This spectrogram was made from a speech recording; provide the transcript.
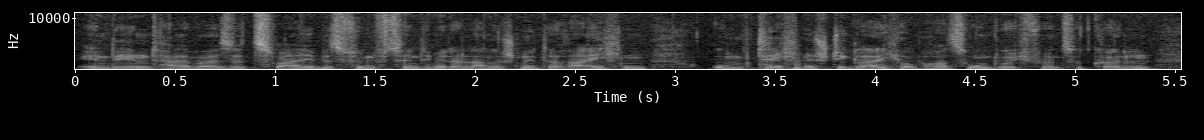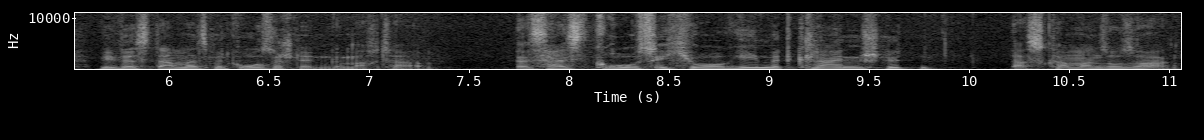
in denen teilweise zwei bis fünf Zentimeter lange Schnitte reichen, um technisch die gleiche Operation durchführen zu können, wie wir es damals mit großen Schnitten gemacht haben. Das heißt große Chirurgie mit kleinen Schnitten? Das kann man so sagen.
